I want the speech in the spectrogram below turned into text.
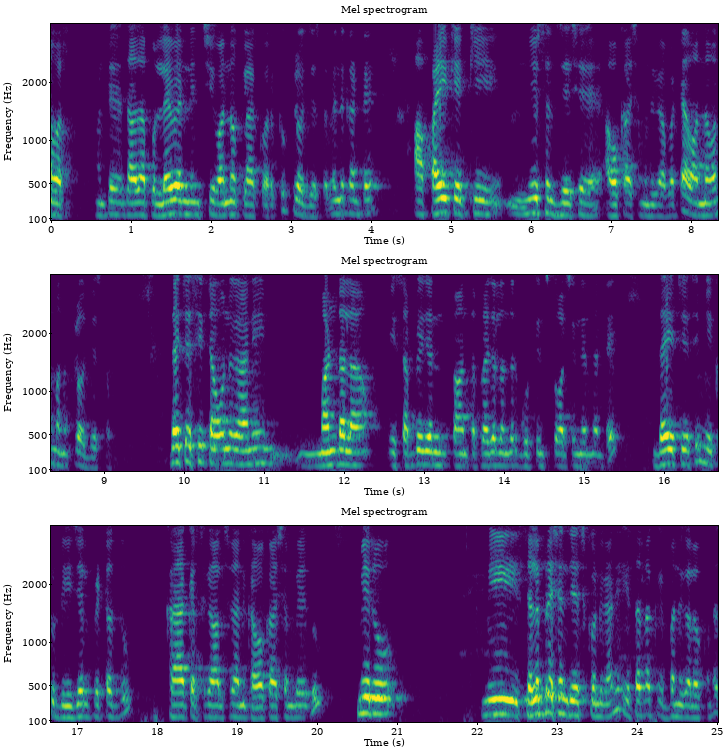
అవర్ అంటే దాదాపు లెవెన్ నుంచి వన్ ఓ క్లాక్ వరకు క్లోజ్ చేస్తాం ఎందుకంటే ఆ పైకి ఎక్కి న్యూసెన్స్ చేసే అవకాశం ఉంది కాబట్టి ఆ వన్ అవర్ మనం క్లోజ్ చేస్తాం. దయచేసి టౌన్ కానీ మండల ఈ సబ్ డివిజన్ ప్రాంత ప్రజలందరూ గుర్తుంచుకోవాల్సింది ఏంటంటే దయచేసి మీకు డీజిల్ పెట్టొద్దు క్రాకర్స్ కాల్చడానికి అవకాశం లేదు. మీరు మీ సెలబ్రేషన్ చేసుకోండి కానీ ఇతరులకు ఇబ్బంది కలగకుండా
